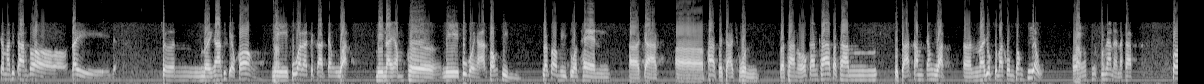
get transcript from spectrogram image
กรรมาธิการก็ได้เชิญหน่วยงานที่เกี่ยวข้อง ครับ มีผู้ว่าราชการจังหวัด มีนายอำเภอ มีผู้บริหารท้องถิ่น แล้วก็มีตัวแทนอ่าจากอ่าภาคประชาชน ประธานหอการค้าประธานอุตสาหกรรมจังหวัดอ่านายกสมาคมท่องเที่ยว ของที่นั่นนะนะครับ ก็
